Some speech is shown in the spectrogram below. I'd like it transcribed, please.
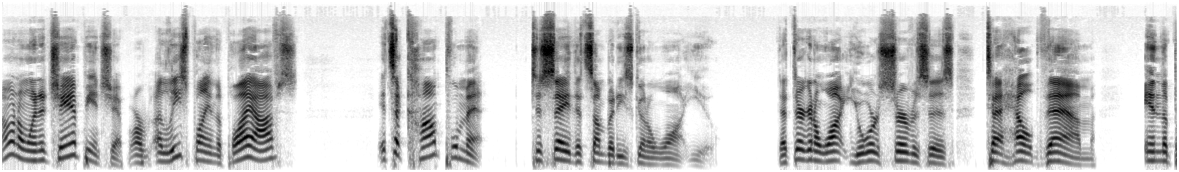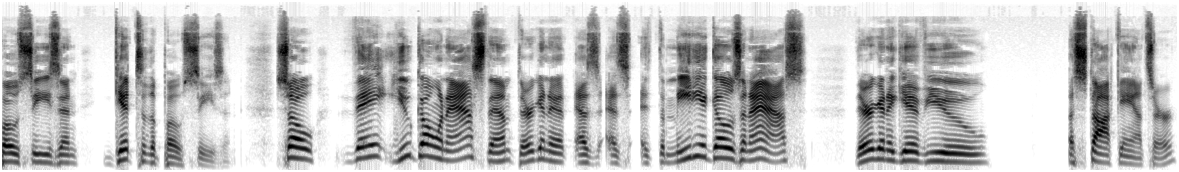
I want to win a championship or at least play in the playoffs. It's a compliment to say that somebody's going to want you, that they're going to want your services to help them in the postseason, get to the postseason. So they, you go and ask them. They're to, as as as the media goes and asks, they're to give you a stock answer.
